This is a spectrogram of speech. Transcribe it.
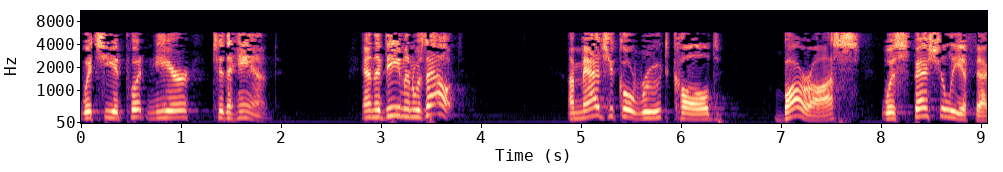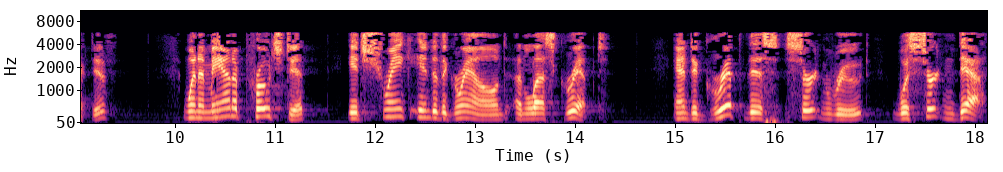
which he had put near to the hand. And the demon was out. A magical root called baaras was specially effective. When a man approached it, it shrank into the ground unless gripped. And to grip this certain root was certain death.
